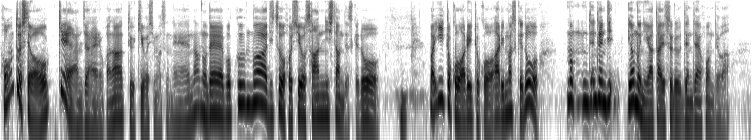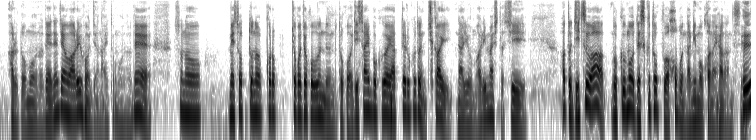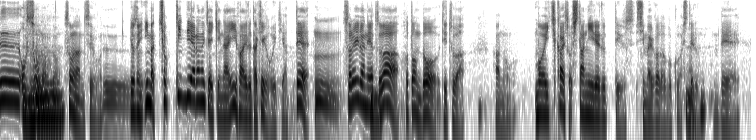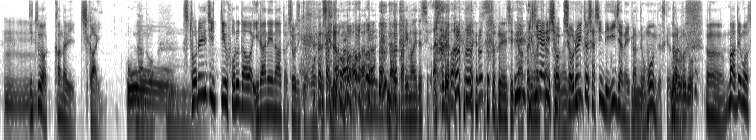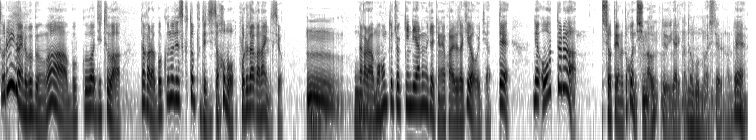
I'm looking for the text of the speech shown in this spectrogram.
本としては OK なんじゃないのかなっていう気はしますね。なので僕は実は星を3にしたんですけど、やっぱいいとこ悪いとこありますけど、まあ、全然じ読むに値する全然本ではあると思うので全然悪い本じゃないと思うのでそのメソッドのころちょこちょこうんぬんのとこは実際に僕がやってることに近い内容もありましたしあと実は僕もデスクトップはほぼ何も置かない派なんですよ。へえあそうなんだ。そうなんですよ。うん要するに今直近でやらなきゃいけないファイルだけが置いてあってうんそれ以外のやつはほとんど実はあのもう1階層下に入れるっていうしまい方を僕はしてるんでうん実はかなり近い。ほう。あのストレージっていうフォルダはいらねえなとは正直思うんですけど。まあ当たり前ですよ。それは。ストレージって当たいり前きなり書類と写真でいいじゃないかって思うんですけど、なるほど。うん、まあでもそれ以外の部分は僕は実はだから僕のデスクトップって実はほぼフォルダがないんですよ。うん。だからもう本当直近でやらなきゃいけないファイルだけが置いてあって。で終わったら所定のところにしまうっていうやり方を僕はしてるので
